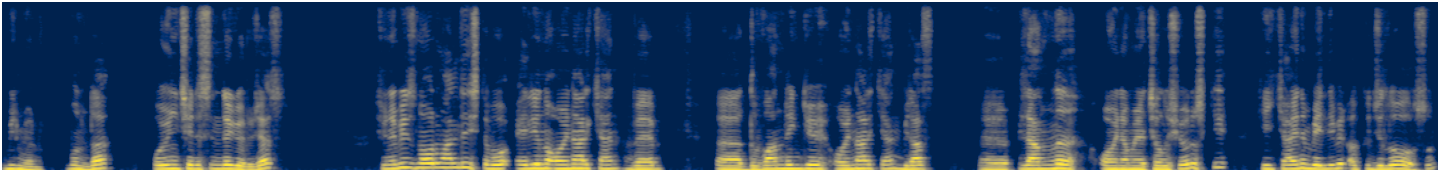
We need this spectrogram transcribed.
bilmiyorum. Bunu da oyun içerisinde göreceğiz. Şimdi biz normalde işte bu Alien'ı oynarken ve e, The Wandering'i oynarken biraz e, planlı oynamaya çalışıyoruz ki hikayenin belli bir akıcılığı olsun.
